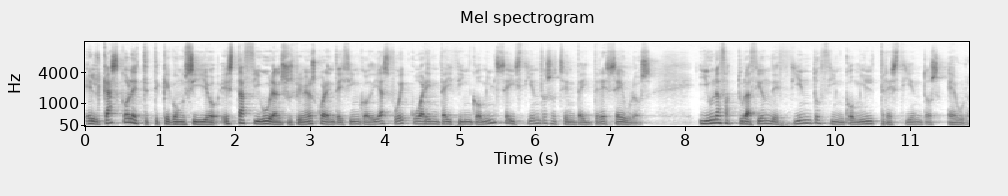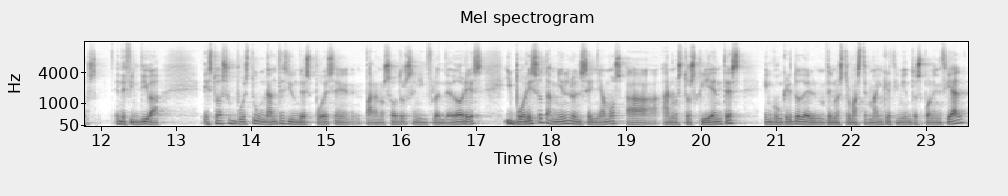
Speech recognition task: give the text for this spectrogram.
El casco que consiguió esta figura en sus primeros 45 días fue 45.683 euros y una facturación de 105.300 euros. En definitiva, esto ha supuesto un antes y un después para nosotros en influendedores y por eso también lo enseñamos a, nuestros clientes, en concreto de, nuestro Mastermind Crecimiento Exponencial,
